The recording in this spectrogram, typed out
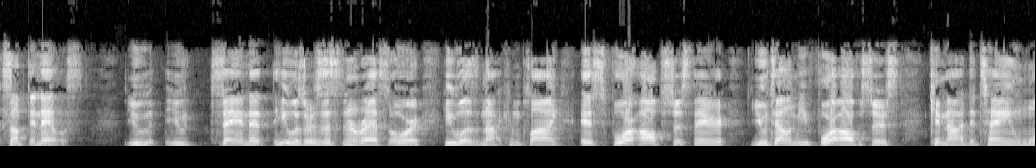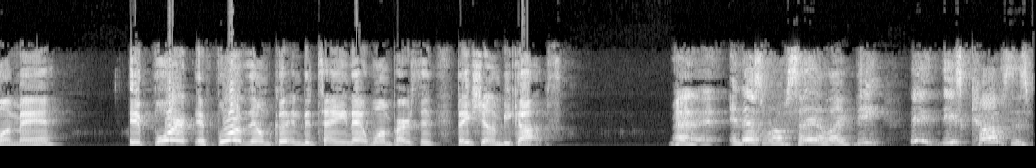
something else. You you saying that he was resisting arrest or he was not complying. It's four officers there. You telling me four officers cannot detain one man? If four if four of them couldn't detain that one person, they shouldn't be cops. Man, and that's what I'm saying. Like these these, these cops is.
